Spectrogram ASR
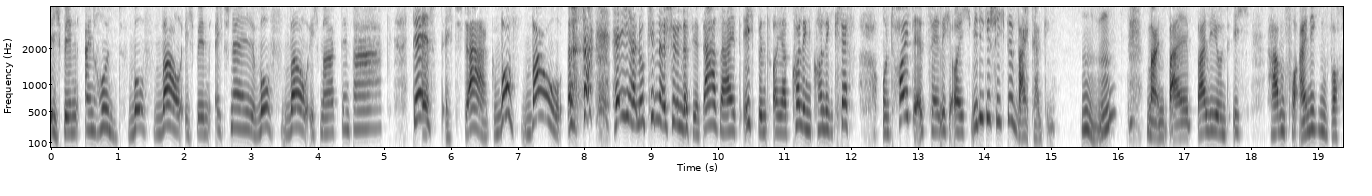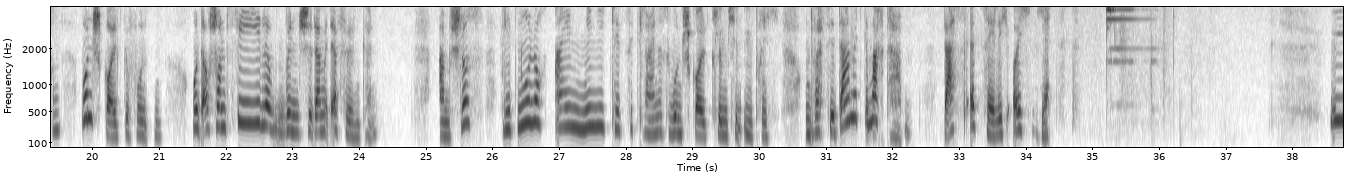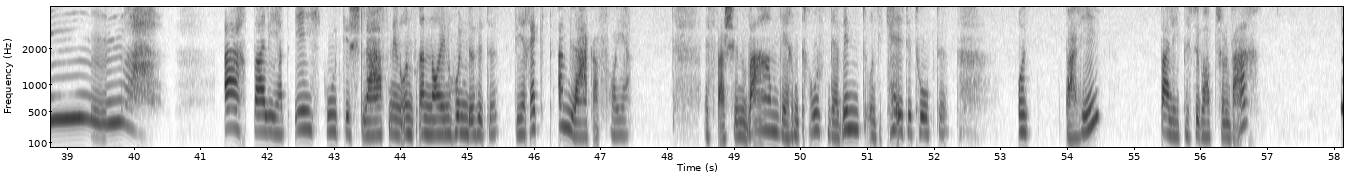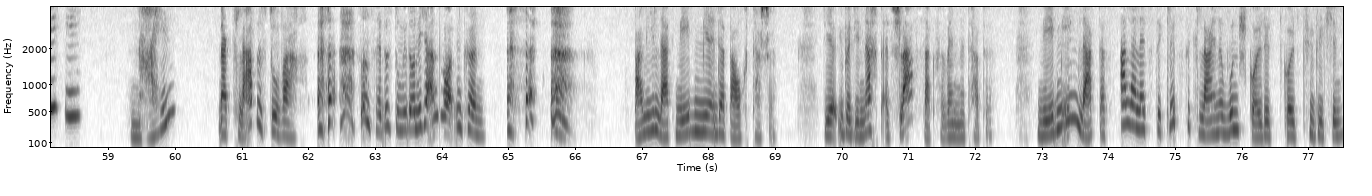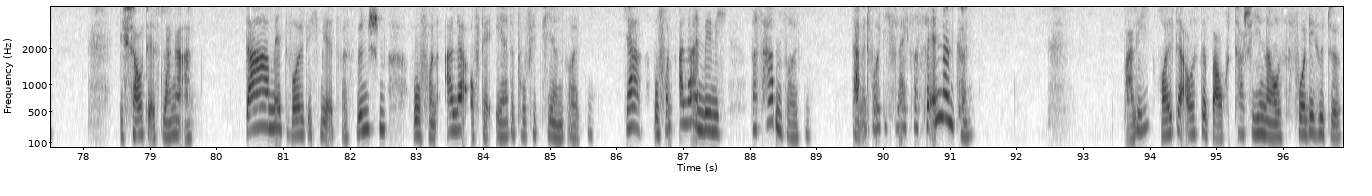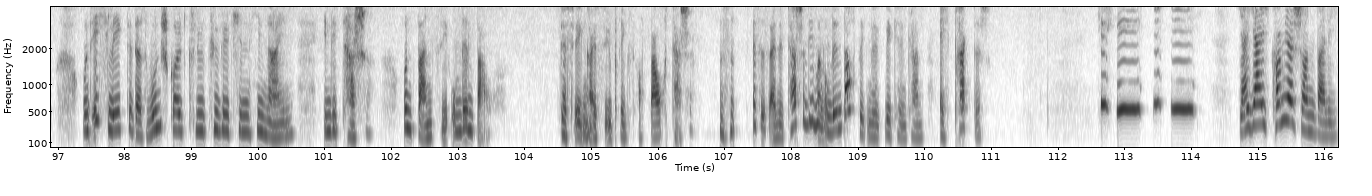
Ich bin ein Hund, wuff, wow, ich bin echt schnell, wuff, wow, ich mag den Park. Der ist echt stark, wuff, wow. hey, hallo Kinder, schön, dass ihr da seid. Ich bin's, euer Colin Colin Cleff und heute erzähle ich euch, wie die Geschichte weiterging. Mhm. Mein Ball, Balli und ich haben vor einigen Wochen Wunschgold gefunden und auch schon viele Wünsche damit erfüllen können. Am Schluss blieb nur noch ein mini klitzekleines Wunschgoldklümpchen übrig. Und was wir damit gemacht haben, das erzähle ich euch jetzt. Ach, Bali, hab ich gut geschlafen in unserer neuen Hundehütte, direkt am Lagerfeuer. Es war schön warm, während draußen der Wind und die Kälte tobte. Und Bali Bali, bist du überhaupt schon wach? Hihi. Nein? Na klar bist du wach. Sonst hättest du mir doch nicht antworten können. Bali lag neben mir in der Bauchtasche, die er über die Nacht als Schlafsack verwendet hatte. Neben ihm lag das allerletzte klitzekleine Wunschgoldkügelchen. Ich schaute es lange an. Damit wollte ich mir etwas wünschen, wovon alle auf der Erde profitieren sollten. Ja, wovon alle ein wenig was haben sollten. Damit wollte ich vielleicht was verändern können. Bali rollte aus der Bauchtasche hinaus vor die Hütte und ich legte das Wunschgoldkügelchen hinein in die Tasche und band sie um den Bauch. Deswegen heißt sie übrigens auch Bauchtasche. Es ist eine Tasche, die man um den Bauch wickeln kann. Echt praktisch. Ja, ja, ich komme ja schon, Balli.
